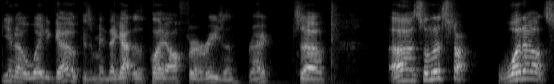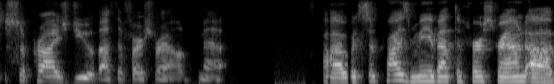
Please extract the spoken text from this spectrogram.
you know way to go because I mean they got to the playoff for a reason, right? So, uh, so let's start. What else surprised you about the first round, Matt? Uh, what surprised me about the first round, uh,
